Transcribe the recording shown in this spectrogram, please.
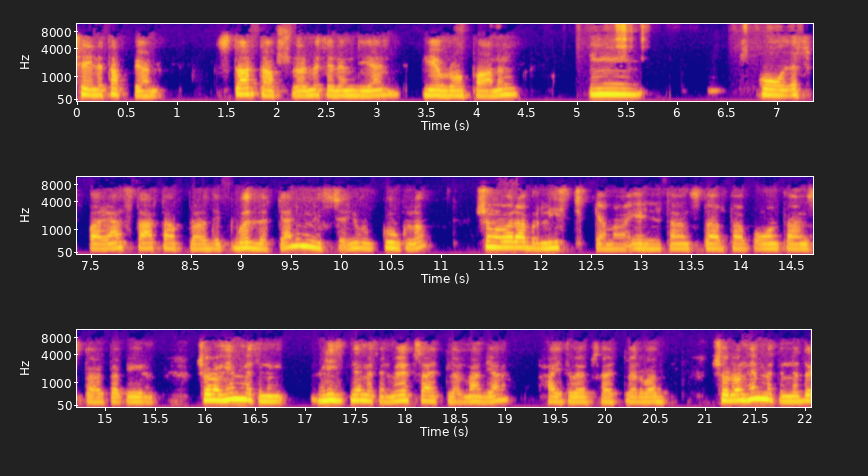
şeýle tapýan. Startaplar meselem diýen Ýewropanyň iň gowy ösüp barýan startaplar diýip gözletýän iňlisçe Google-a. Şoňa görä bir list çykýar maňa 50 sany startap, 10 sany startap, 20. Şolaryň hemmesiniň listine meselem web saýtlaryny alýar. Haýsy web saýtlary bar? Şolaryň hemmesinde-de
